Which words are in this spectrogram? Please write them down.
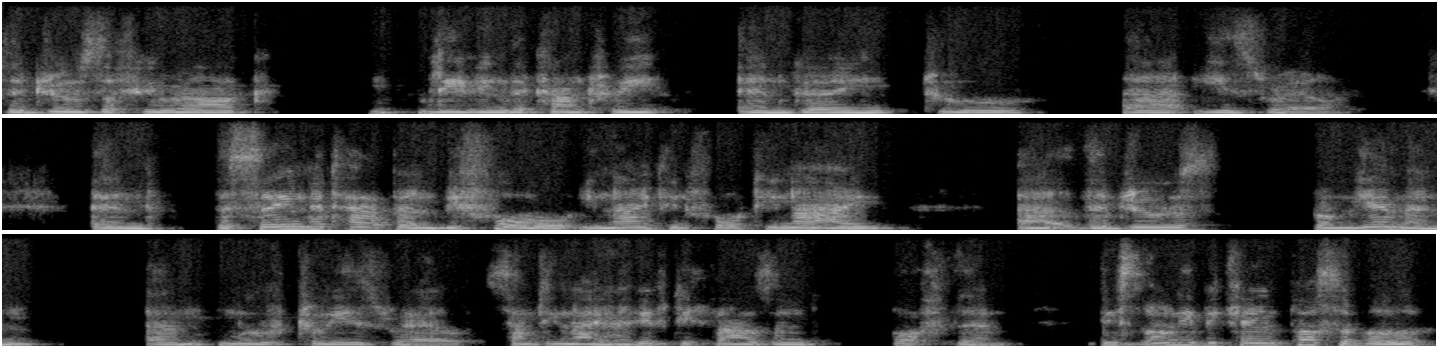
the Jews of Iraq leaving the country and going to uh, Israel, and the same had happened before in 1949. Uh, the Jews from Yemen um, moved to Israel, something like mm-hmm. 50,000 of them. This only became possible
